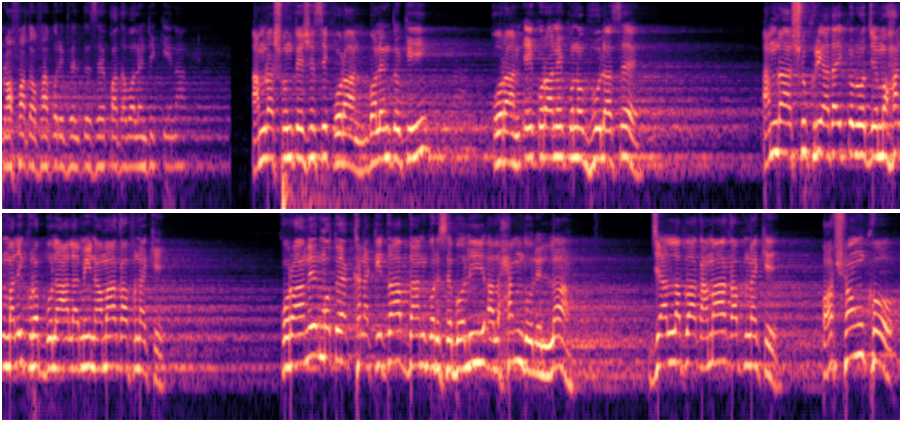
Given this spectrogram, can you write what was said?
রফা দফা করে ফেলতেছে। কথা বলেন ঠিক কি না? আমরা শুনতে এসেছি কোরআন। বলেন তো কি? কোরআন। এই কোরআনে কোনো ভুল আছে? আমরা শুক্রিয়া আদায় করব যে মহান মালিক রব্বুল আলমিন আমাক আপনাকে কোরআনের মতো একখানা কিতাব দান করেছে। বলি, আলহামদুলিল্লাহ, যে আল্লাহ পাক আমাক আপনাকে অসংখ্য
